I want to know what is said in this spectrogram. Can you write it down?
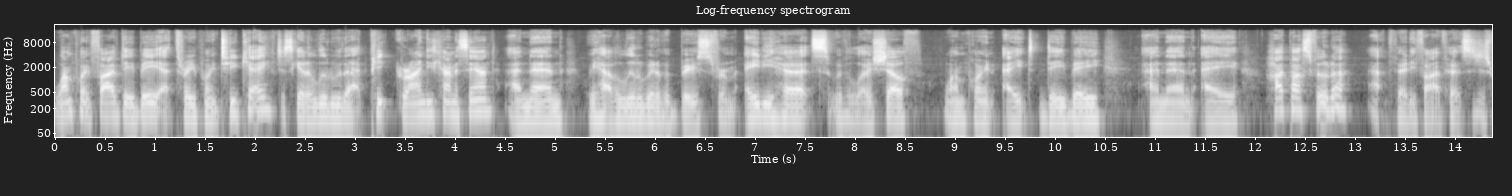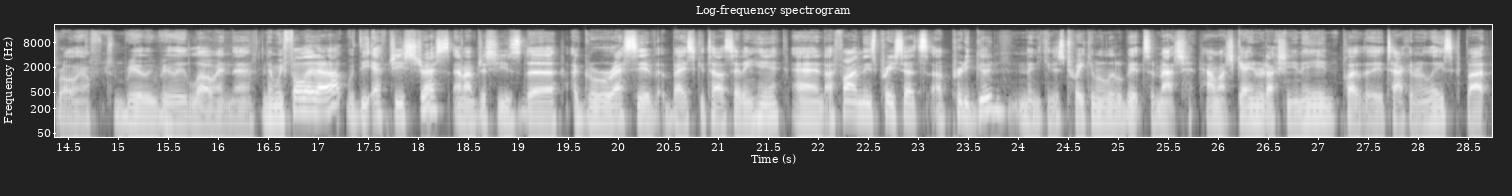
1.5 dB at 3.2K, just get a little bit of that pick grindy kind of sound. And then we have a little bit of a boost from 80 Hertz with a low shelf, 1.8 dB, and then a high pass filter at 35 Hertz, just rolling off from really, really low end there. And then we follow that up with the FG Stress, and I've just used the aggressive bass guitar setting here. And I find these presets are pretty good, and then you can just tweak them a little bit to match how much gain reduction you need, play the attack and release. But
